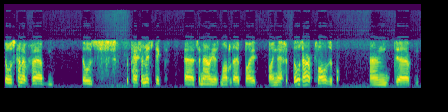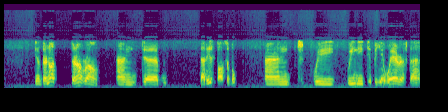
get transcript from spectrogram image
those kind of um, those pessimistic uh, scenarios modelled out by by NPHET, those are plausible, and uh, you know they're not they're not wrong, and um, that is possible, and we we need to be aware of that.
